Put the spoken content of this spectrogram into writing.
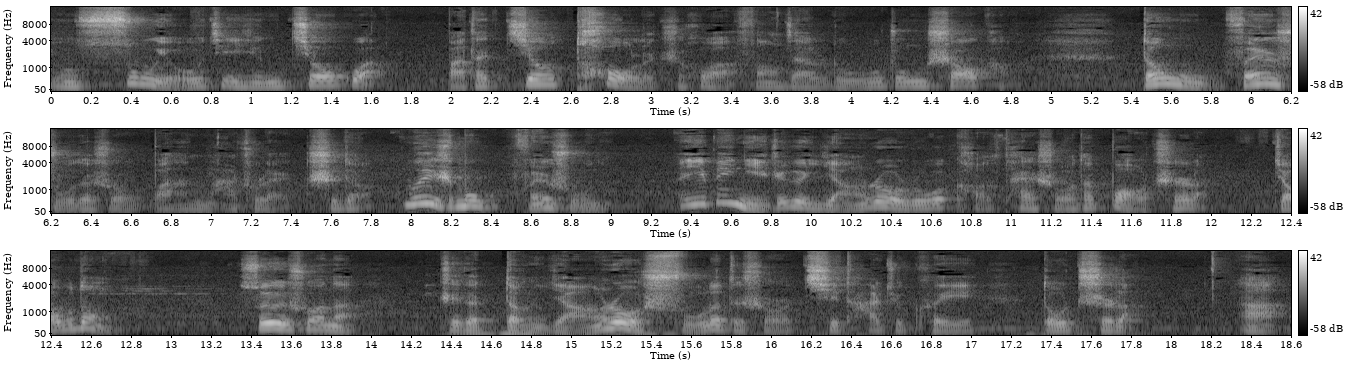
用酥油进行浇灌，把它浇透了之后啊，放在炉中烧烤。等五分熟的时候，把它拿出来吃掉。为什么五分熟呢？因为你这个羊肉如果烤得太熟，它不好吃了，嚼不动。所以说呢，这个等羊肉熟了的时候，其他就可以都吃了。啊，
